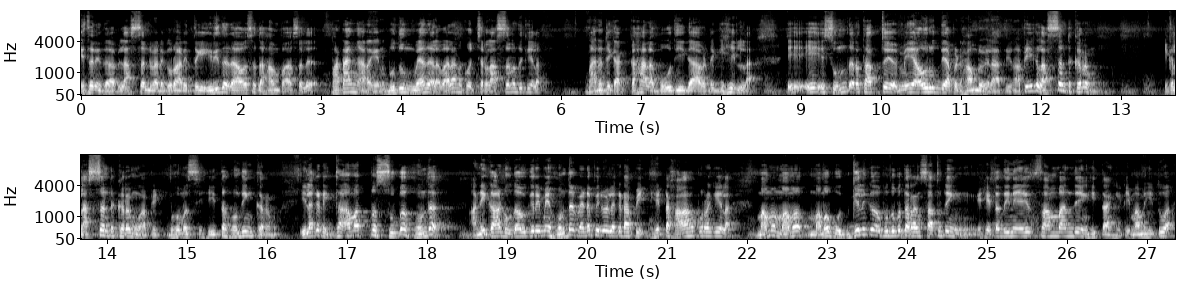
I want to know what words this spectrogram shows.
එතන ඉඳලා අපි ලස්සන වැඩ කරුවා අනිත් එක ඉරිදා දවස දහම් පාසල පටන් අරගෙන බුදුන් වැඳලා බලන්න කොච්චර ලස්සනද කියලා බණ ටිකක් අහලා බෝධිගාවට ගිහිල්ලා ඒ ඒ සුන්දර తত্ত্বය මේ අවුරුද්දේ අපිට හම්බ වෙලා තියෙනවා. අපි ඒක ලස්සනට කරමු. ඒක ලස්සනට කරමු අපි. බොහොම හිත හොඳින් කරමු. ඊළඟට ඊ타මත්ම සුබ හොඳ අනිකාට උදව් කිරීමේ හොඳ වැඩපිළිවෙලකට අපි හෙට හාහපුර කියලා මම මම මම පුද්ගලිකව පුදුමතරම් සතුටින් හෙට දිනේ සම්බන්ධයෙන් හිතන් හිටියේ. මම හිතුවා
